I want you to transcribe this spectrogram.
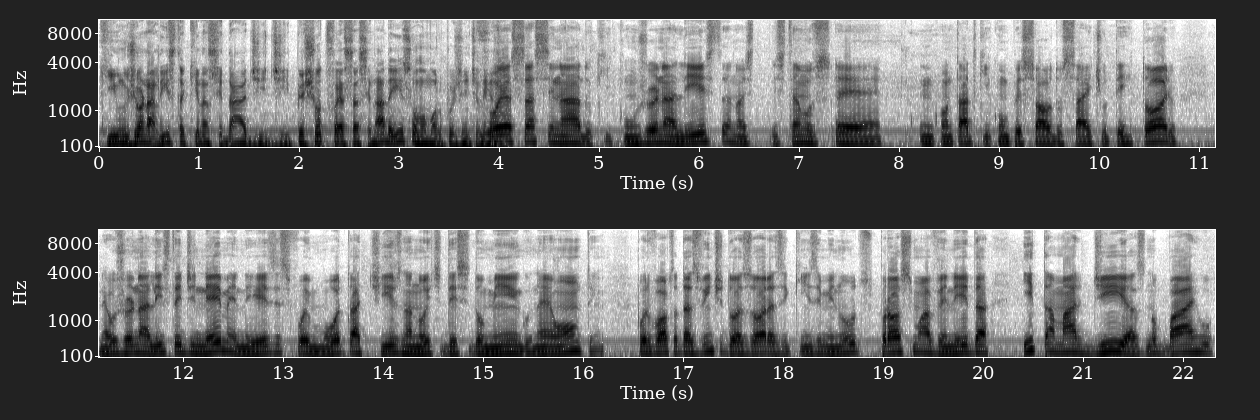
que um jornalista aqui na cidade de Peixoto foi assassinado. É isso, Romulo, por gentileza? Foi assassinado aqui com um jornalista. Nós estamos é, em contato aqui com o pessoal do site O Território. Né, o jornalista Ednei Menezes foi morto a tiros na noite desse domingo, né? Ontem, por volta das 22 horas e 15 minutos, próximo à Avenida Itamar Dias, no bairro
